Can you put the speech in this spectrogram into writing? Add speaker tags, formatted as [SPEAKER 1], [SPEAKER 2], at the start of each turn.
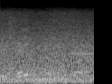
[SPEAKER 1] appreciate it.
